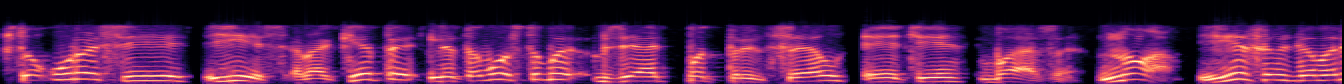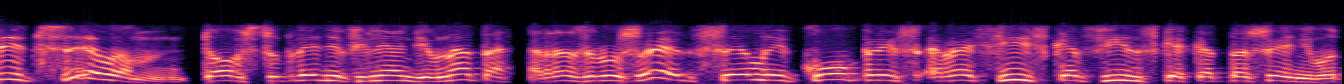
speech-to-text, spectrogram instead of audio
что у России есть ракеты для того, чтобы взять под прицел эти базы. Но если говорить в целом, то вступление Финляндии в НАТО разрушает целый комплекс российско-финских отношений. Вот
